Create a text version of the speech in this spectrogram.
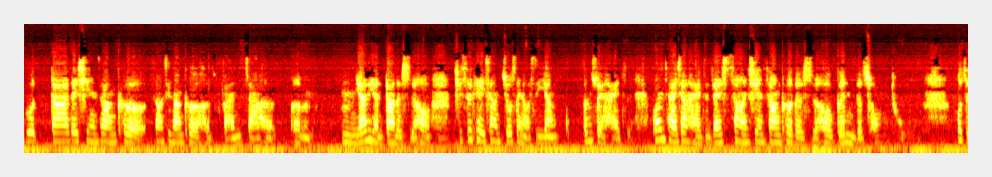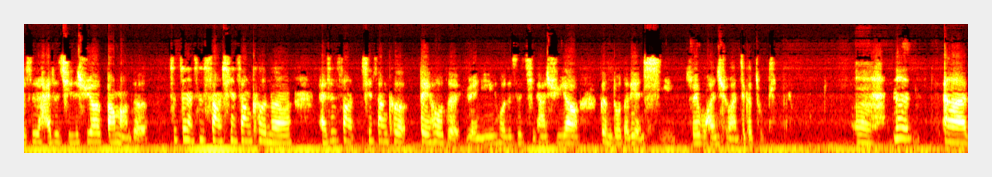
如果大家在线上课上线上课很繁杂、很很嗯压力很大的时候，其实可以像周生老师一样跟随孩子，观察一下孩子在上线上课的时候跟你的冲突。或者是孩子其实需要帮忙的，是真的是上线上课呢，还是上线上课背后的原因，或者是其他需要更多的练习？所以我很喜欢这个主题。嗯，那呃，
